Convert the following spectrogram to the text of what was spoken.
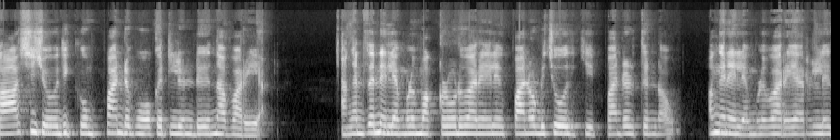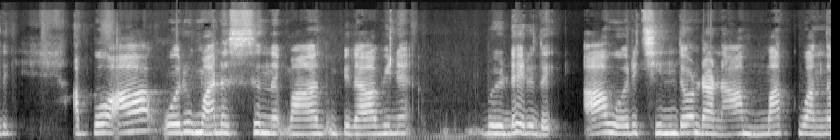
കാശ് ചോദിക്കും ഉപ്പാന്റെ പോക്കറ്റിലുണ്ട് എന്നാ പറയാ. അങ്ങനെ തന്നെയല്ലേ നമ്മൾ മക്കളോട് പറയൽ? ഉപ്പാനോട് ചോദിക്കും ഉപ്പാന്റെ അടുത്തുണ്ടാവും. അങ്ങനെയല്ലേ നമ്മൾ പറയാറുള്ളത്? അപ്പോൾ ആ ഒരു മനസ്സ് പിതാവിനെ വിടരുത്. ആ ഒരു ചിന്ത കൊണ്ടാണ് ആ അമ്മയ്ക്ക് വന്ന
